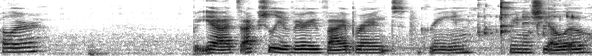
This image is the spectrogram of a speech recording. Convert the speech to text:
color. But yeah, it's actually a very vibrant green, greenish yellow.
